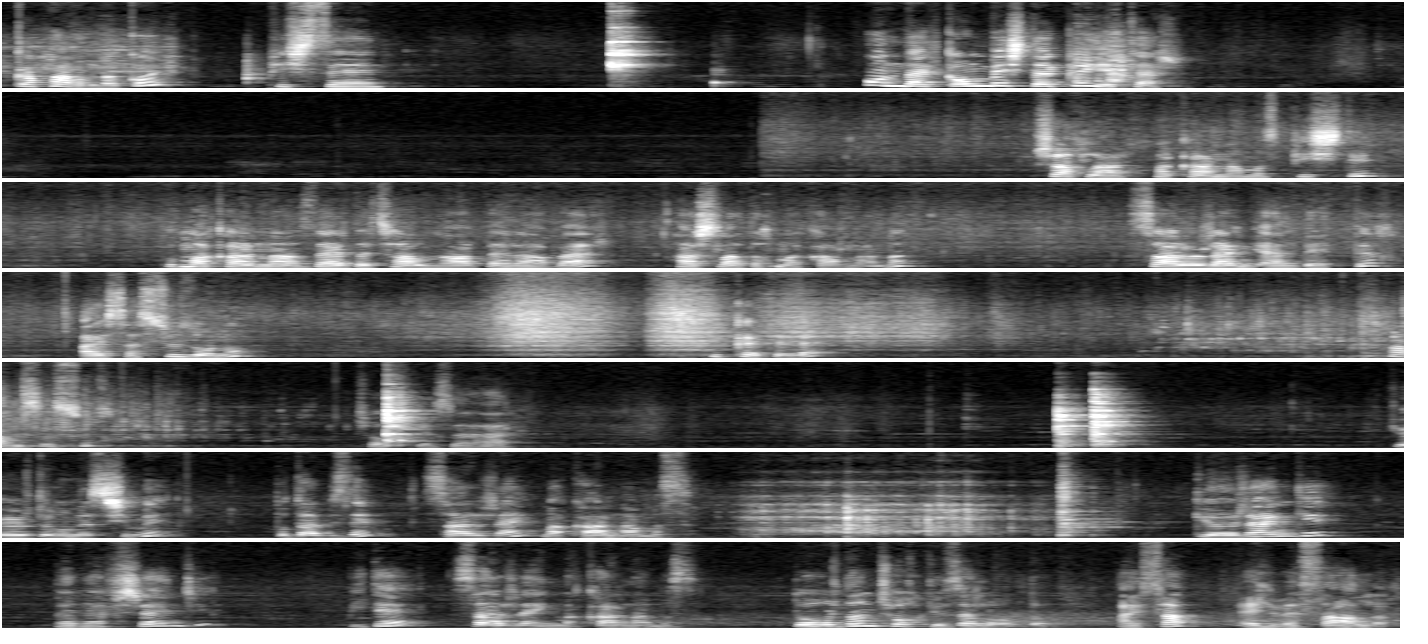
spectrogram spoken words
Kapağını da koy. Pişsin. 10 dakika 15 dakika yeter. Uşaqlar makarnamız pişti. Bu makarna zerdeçalla beraber haşladık makarnanı. Sarı renk elde ettik. Aysa süz onu. Dikkat ile. Hamza süz. Çok güzel. Gördüğünüz şimdi bu da bizim sarı renk makarnamız. Göğ rengi, benefş rengi, bir de sarı renk makarnamız. Doğrudan çok güzel oldu. Aysa elve sağlık.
